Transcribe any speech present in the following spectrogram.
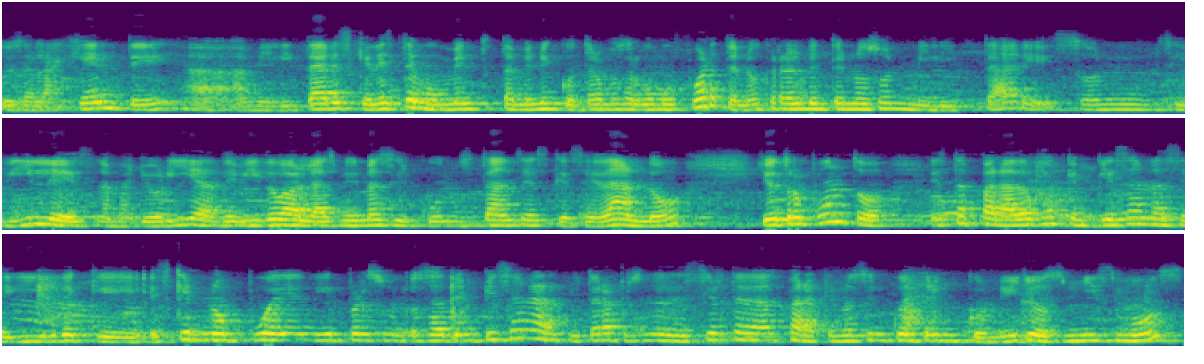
pues a la gente, a, militares, que en este momento también encontramos algo muy fuerte, ¿no? Que realmente no son militares, son civiles, la mayoría, debido a las mismas circunstancias que se dan, ¿no? Y otro punto, esta paradoja que empiezan a seguir de que es que no pueden ir personas, o sea, te empiezan a reclutar a personas de cierta edad para que no se encuentren con ellos mismos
